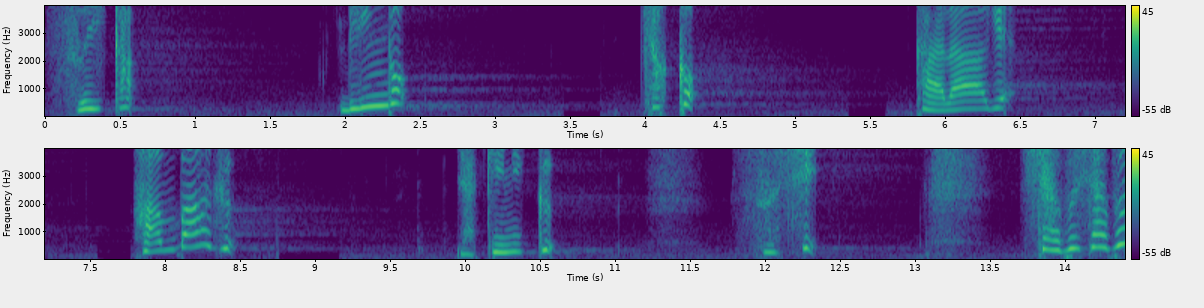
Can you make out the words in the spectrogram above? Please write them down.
スイカ、リンゴ、チョコ、唐揚げ、ハンバーグ、焼肉、寿司、しゃぶしゃぶ。好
